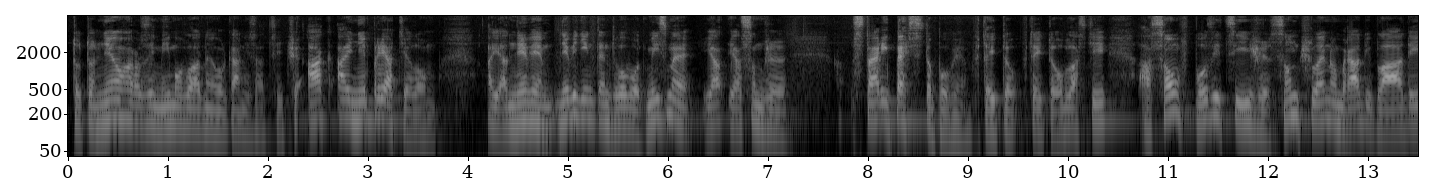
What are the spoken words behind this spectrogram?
toto neohrozí mimovládne organizácie. Čiže ak aj nepriateľom, a ja neviem, nevidím ten dôvod. My sme, ja, ja som, že starý pes, to poviem, v tejto, v tejto oblasti. A som v pozícii, že som členom Rady vlády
